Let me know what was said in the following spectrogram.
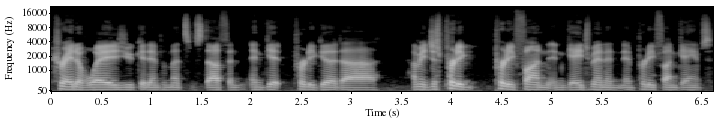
creative ways you could implement some stuff and, and get pretty good. Uh, I mean, just pretty pretty fun engagement and, and pretty fun games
